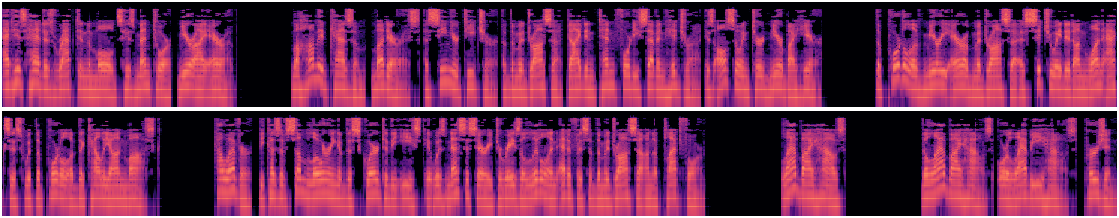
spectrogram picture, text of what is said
At his head is wrapped in the molds his mentor, Mir-i Arab. Muhammad Kazim, Mudaris a senior teacher of the madrasa died in 1047 Hijra is also interred nearby here. The portal of Miri Arab Madrasa is situated on one axis with the portal of the Kalyan Mosque. However, because of some lowering of the square to the east it was necessary to raise a little an edifice of the madrasa on a platform. Lab-i Hauz The Lab-i Hauz or Lab-e Hauz, Persian,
